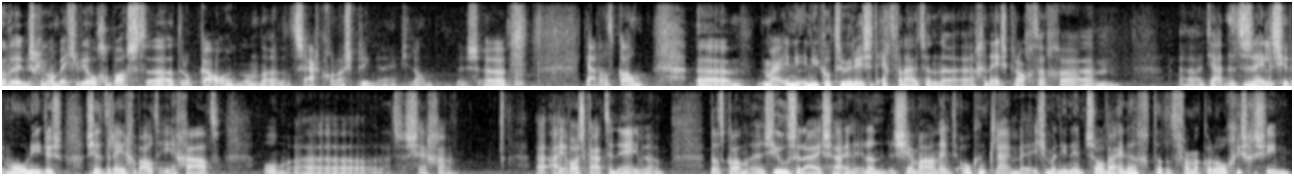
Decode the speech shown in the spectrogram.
dan wil je misschien wel een beetje wilgebast uh, erop kouwen. Dan, uh, dat is eigenlijk gewoon aspirine heb je dan. Dus uh, ja, dat kan. Ehm, maar in, in die cultuur is het echt vanuit een geneeskrachtig... Ehm, ja, het is een hele ceremonie. Dus als je het regenwoud ingaat om, laten we zeggen... uh, ayahuasca te nemen. Dat kan een zielsreis zijn. En een shamaan neemt ook een klein beetje, maar die neemt zo weinig dat het farmacologisch gezien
